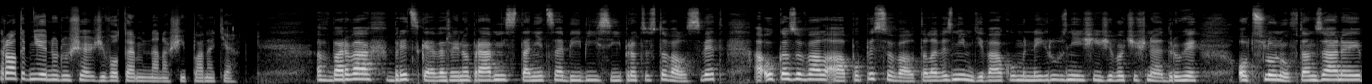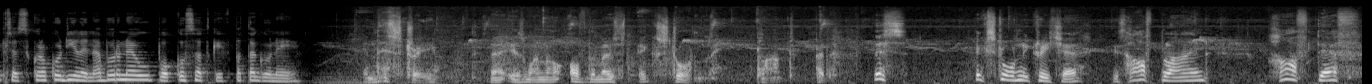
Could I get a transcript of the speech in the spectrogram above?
relativně jednoduše životem na naší planetě. V barvách britské veřejnoprávní stanice BBC procestoval svět a ukazoval a popisoval televizním divákům nejrůznější živočišné druhy od slonů v Tanzánii přes krokodýly na Borneu po kosatky v Patagonii. In this tree there is one of the most extraordinary plant This extraordinary creature is half blind, half deaf,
